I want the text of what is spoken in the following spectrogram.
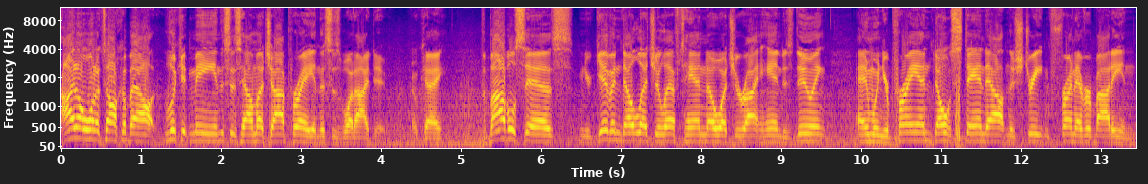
I don't want to talk about look at me and this is how much I pray and this is what I do. Okay. The Bible says when you're giving, don't let your left hand know what your right hand is doing. And when you're praying, don't stand out in the street in front of everybody and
